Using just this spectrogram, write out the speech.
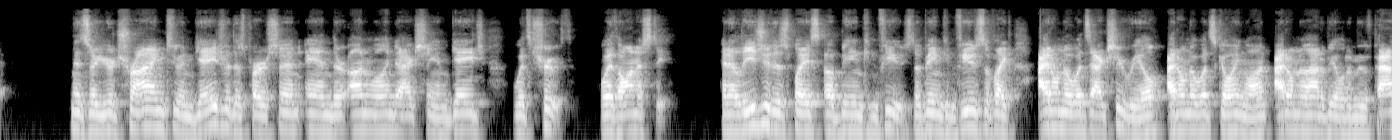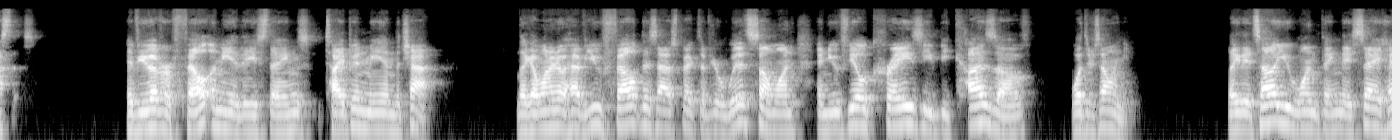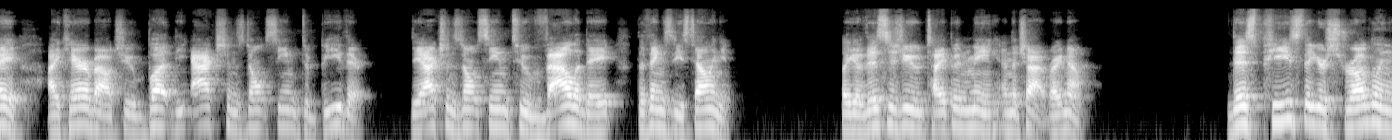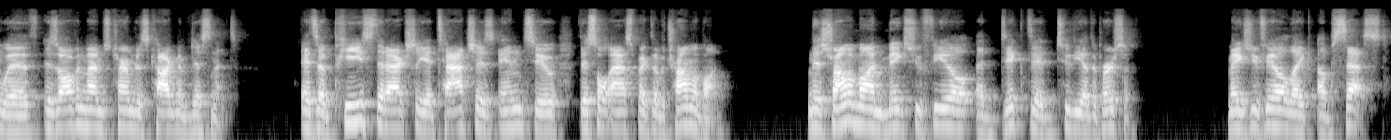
And so you're trying to engage with this person and they're unwilling to actually engage with truth, with honesty. And it leads you to this place of being confused, of being confused of like, I don't know what's actually real. I don't know what's going on. I don't know how to be able to move past this. If you ever felt any of these things, type in me in the chat. Like, I want to know have you felt this aspect of you're with someone and you feel crazy because of what they're telling you? Like, they tell you one thing, they say, Hey, I care about you, but the actions don't seem to be there. The actions don't seem to validate the things that he's telling you. Like, if this is you, type in me in the chat right now. This piece that you're struggling with is oftentimes termed as cognitive dissonance. It's a piece that actually attaches into this whole aspect of a trauma bond. And this trauma bond makes you feel addicted to the other person, makes you feel like obsessed.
